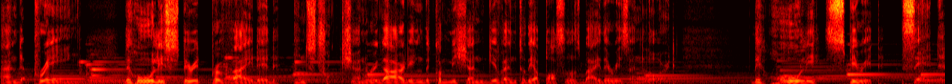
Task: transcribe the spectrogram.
and praying, the Holy Spirit provided instruction regarding the commission given to the apostles by the risen Lord. The Holy Spirit said,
